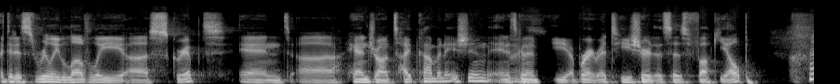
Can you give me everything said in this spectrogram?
I did this really lovely uh, script and uh, hand drawn type combination, and it's going to be a bright red T-shirt that says "fuck Yelp."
